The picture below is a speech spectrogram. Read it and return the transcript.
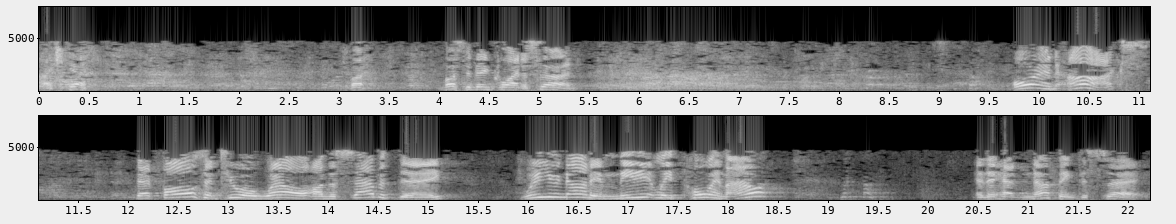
I can't. But must have been quite a son. Or an ox that falls into a well on the Sabbath day, will you not immediately pull him out? And they had nothing to say.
